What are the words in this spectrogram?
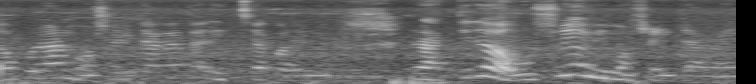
তখন আর মশারি টাঙাতে আর ইচ্ছা করে না। রাত্রিরে অবশ্যই আমি মশারি টাঙাই।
